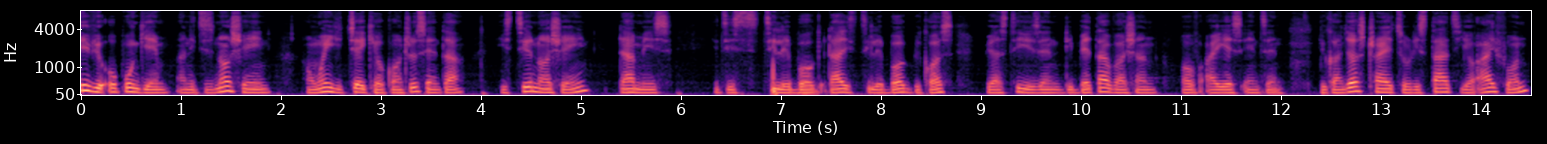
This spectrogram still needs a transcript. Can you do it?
If you open game and it is not showing and when you check your control center it's still not showing that means it is still a bug. That is still a bug because we are still using the beta version of ios 18 you can just try to restart your iphone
